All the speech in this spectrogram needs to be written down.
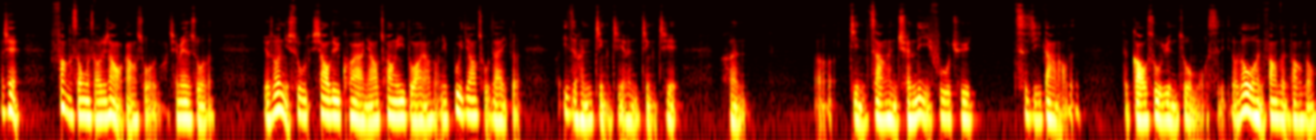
而且放松的时候，就像我刚刚说的嘛，前面说的，有时候你速效率快啊，你要创意多啊，然后你不一定要处在一个一直很警戒、很警戒、很呃紧张、很全力以赴去。刺激大脑的的高速运作模式，有时候我很放松，很放松，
